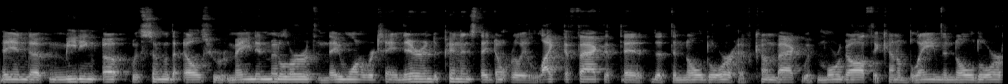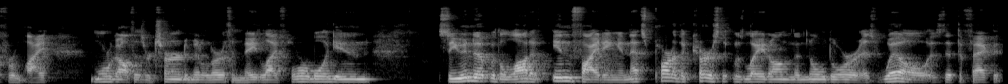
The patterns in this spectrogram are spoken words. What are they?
They end up meeting up with some of the elves who remained in Middle Earth, and they want to retain their independence. They don't really like the fact that that the Noldor have come back with Morgoth. They kind of blame the Noldor for why Morgoth has returned to Middle Earth and made life horrible again. So you end up with a lot of infighting, and that's part of the curse that was laid on the Noldor as well, is that the fact that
